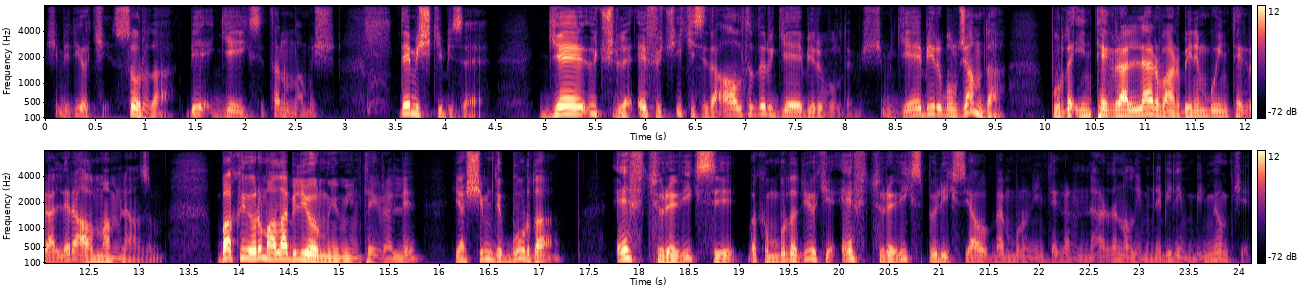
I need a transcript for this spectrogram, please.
Şimdi diyor ki soruda bir gx'i tanımlamış. Demiş ki bize G3 ile F3 ikisi de 6'dır G1'i bul demiş. Şimdi G1'i bulacağım da burada integraller var. Benim bu integralleri almam lazım. Bakıyorum alabiliyor muyum integrali? Ya şimdi burada f türev x'i bakın burada diyor ki f türev x bölü x. Ya ben bunun integralini nereden alayım ne bileyim bilmiyorum ki.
